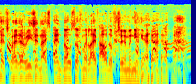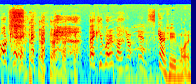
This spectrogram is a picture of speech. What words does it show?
That's why the reason I spent most of my life out of Germany. Okay. Thank you very much. Jag älskar humor.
